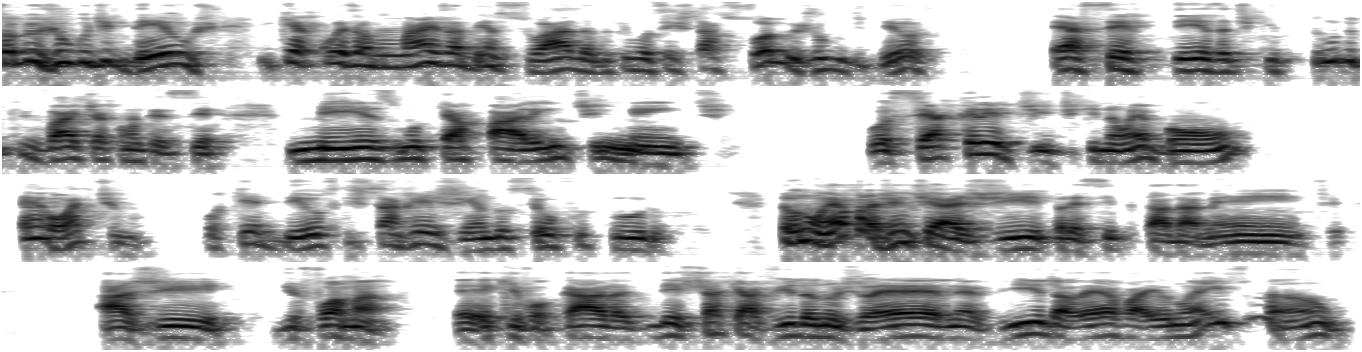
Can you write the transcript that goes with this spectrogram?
sob o julgo de Deus. E que a coisa mais abençoada do que você estar sob o julgo de Deus é a certeza de que tudo que vai te acontecer, mesmo que aparentemente você acredite que não é bom, é ótimo, porque é Deus que está regendo o seu futuro. Então não é para a gente agir precipitadamente, agir de forma é, equivocada, deixar que a vida nos leve, né? Vida leva eu. Não é isso, não.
